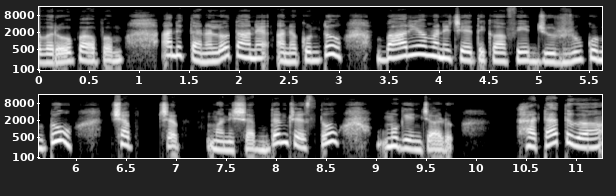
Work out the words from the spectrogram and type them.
ఎవరో పాపం అని తనలో తానే అనుకుంటూ భార్యమని చేతి కాఫీ జుర్రుకుంటూ చప్ చప్ మని శబ్దం చేస్తూ ముగించాడు. హఠాత్తుగా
